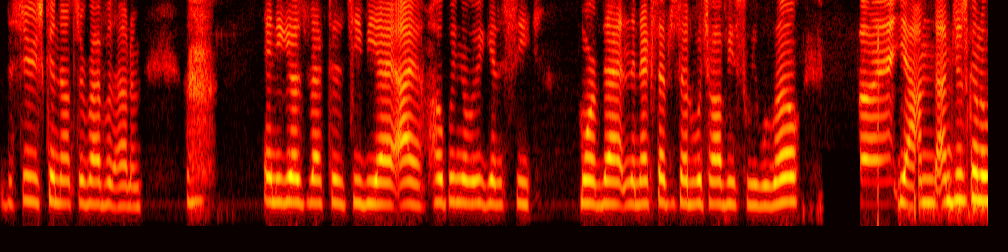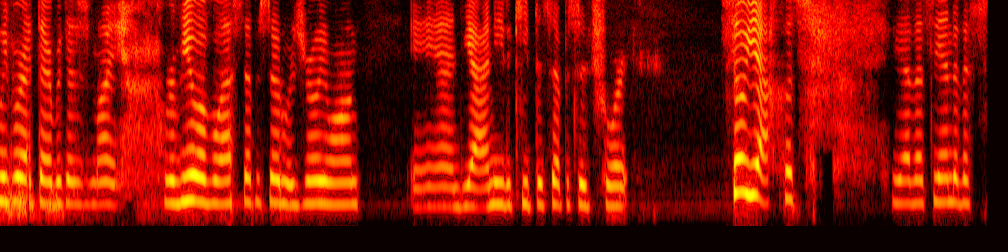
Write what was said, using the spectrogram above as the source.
The series could not survive without him. and he goes back to the TVA. I am hoping that we get to see more of that in the next episode, which obviously we will. But yeah, I'm I'm just gonna leave it right there because my review of the last episode was really long, and yeah, I need to keep this episode short. So yeah, let's yeah, that's the end of this.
